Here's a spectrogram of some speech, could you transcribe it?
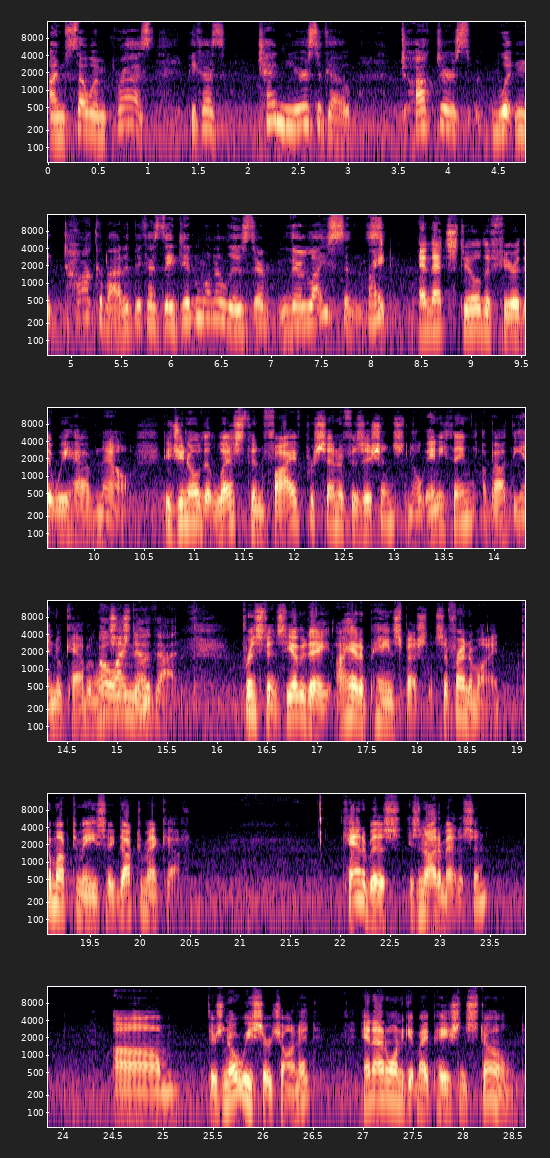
I'm so impressed because 10 years ago, doctors wouldn't talk about it because they didn't want to lose their, their license. Right. And that's still the fear that we have now. Did you know that less than 5% of physicians know anything about the endocannabinoid oh, system? Oh, I know that. For instance, the other day, I had a pain specialist, a friend of mine, come up to me and say, Dr. Metcalf, cannabis is not a medicine. Um, there's no research on it, and I don't want to get my patients stoned.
